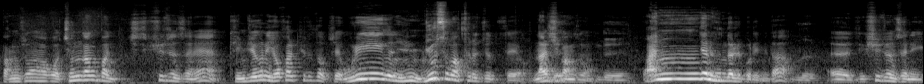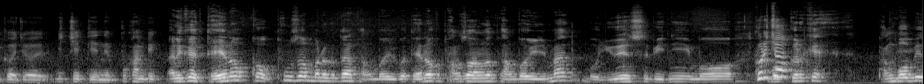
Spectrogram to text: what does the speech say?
방송하고 전광판 휴전선에 김정은이 욕할 필요도 없어요 우리 그 뉴스만 틀어줘도 돼요 날씨 네. 방송 네. 완전 흔들려 버립니다. 네. 예, 휴전선이 이거 저 밑에 있는 북한비 아니 그 대놓고 풍선 보는 것도 방법이고 대놓고 방송하는 것도 방법이지만 뭐 USB니 뭐 그렇죠. 뭐 그렇게 방법이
